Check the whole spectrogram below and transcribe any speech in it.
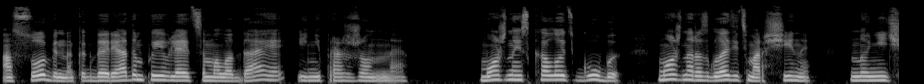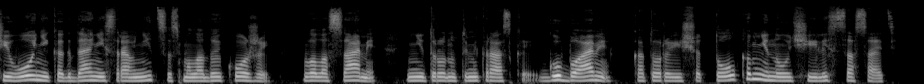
особенно когда рядом появляется молодая и непрожженная. Можно исколоть губы, можно разгладить морщины — но ничего никогда не сравнится с молодой кожей, волосами, нетронутыми краской, губами, которые еще толком не научились сосать.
